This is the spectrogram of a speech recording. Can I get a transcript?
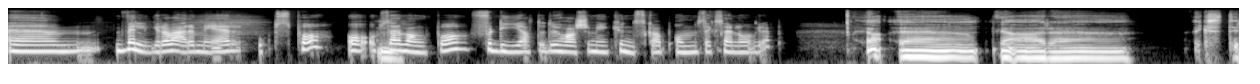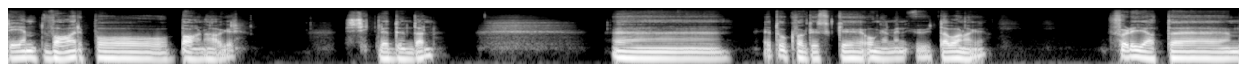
um, velger å være mer obs på og observant på fordi at du har så mye kunnskap om seksuelle overgrep? Ja, eh, jeg er eh, ekstremt var på barnehager. Skikkelig dunderen. Eh, jeg tok faktisk eh, ungen min ut av barnehage. Fordi at eh,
